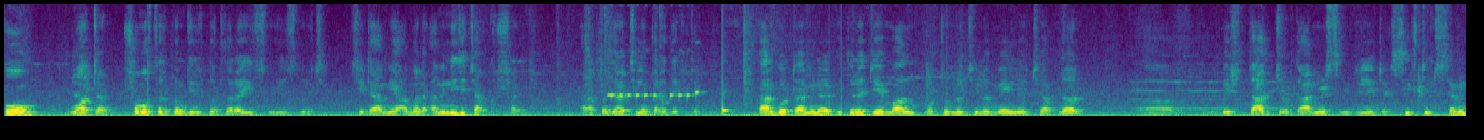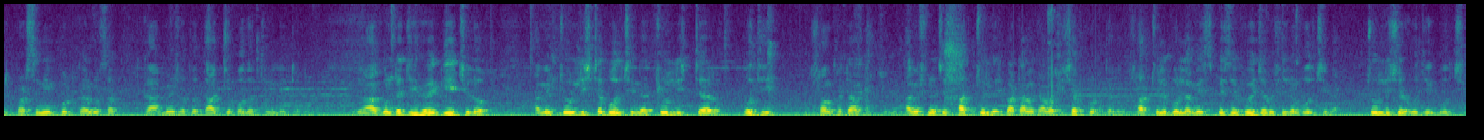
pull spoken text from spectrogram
ফোম ওয়াটার সমস্ত রকম জিনিসপত্র তারা ইউজ ইউজ করেছে। সেটা আমি, আমার, আমি নিজে চাক্ষুষ সাক্ষী আর আপনারা যারা ছিলেন তারা দেখতেন কার্গো টার্মিনালের ভিতরে যে মালপত্রগুলো ছিল মেইনলি হচ্ছে আপনার বেশ দাহ্য garments related sixty two seventy percent import cargo সব গার্মেন্টস অথবা দাহ্য পদার্থ রিলেটেড আগুনটা যেভাবে গিয়েছিল, আমি চল্লিশটা বলছি না, চল্লিশটার অধিক সংখ্যাটা আমি শুনেছি সাতচল্লিশ বাট আমাকে আমার হিসাব করতে হবে। সাতচল্লিশ বললে আমি স্পেসিফিক হয়ে যাবে, সেজন্য বলছি না। চল্লিশের অধিক বলছি।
